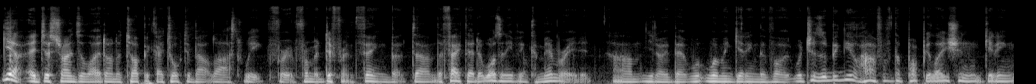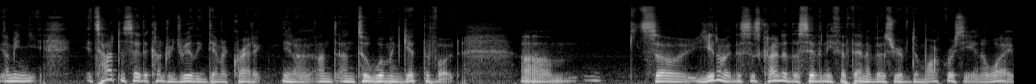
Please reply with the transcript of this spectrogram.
yeah, it just shines a light on a topic I talked about last week for from a different thing. But um, the fact that it wasn't even commemorated, um, you know, that women getting the vote, which is a big deal, half of the population getting. I mean, it's hard to say the country's really democratic, you know, un until women get the vote. Um, so you know this is kind of the 75th anniversary of democracy in a way.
